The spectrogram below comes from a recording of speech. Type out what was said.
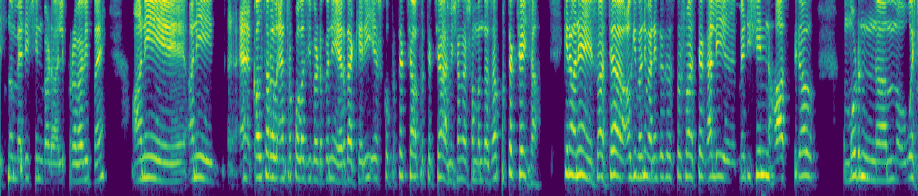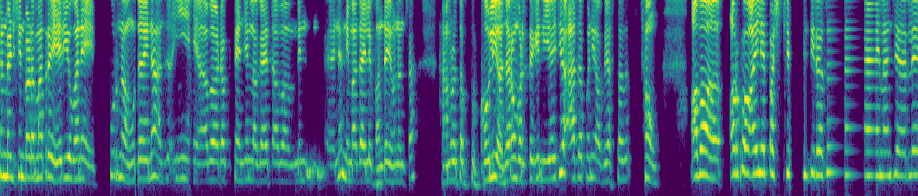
इथ्नो मेडिसिनबाट अलिक प्रभावित भएँ। अनि अनि कल्चरल एन्थ्रोपोलोजीबाट पनि हेर्दाखेरि यसको प्रत्यक्ष अप्रत्यक्ष हामीसँग सम्बन्ध छ प्रत्यक्षै छ। किनभने स्वास्थ्य अघि पनि भनेको जस्तो स्वास्थ्य खालि मेडिसिन हस्पिटल मोडर्न वेस्टर्न मेडिसिनबाट मात्रै हेऱ्यो भने पूर्ण हुँदैन। यी अब डक्टर तेन्जिन लगायत अब होइन निमा दाईले भन्दै हुनुहुन्छ। हाम्रो त खौली हजारौँ वर्षदेखि यही थियो आज पनि अभ्यस्त छौँ। अब अर्को अहिले पश्चिमतिर चाहिँ मान्छेहरूले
